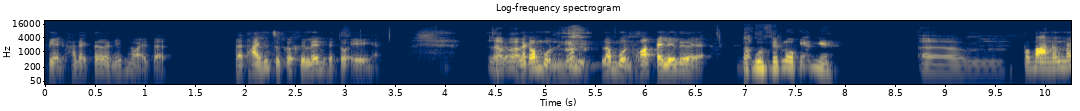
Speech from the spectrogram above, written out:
เปลี่ยนคาแรคเตอร์นิดหน่อยแต่ แต่ท้ายที่สุดก็คือเล่นเป็นตัวเองอะแล้แล้ววแบบแล้วก็หมุนหมุนแล้วหมุนพล็อตไปเรื่อยๆอะตระกูล Seth Rogen ไงเออประมาณนั้นไหม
